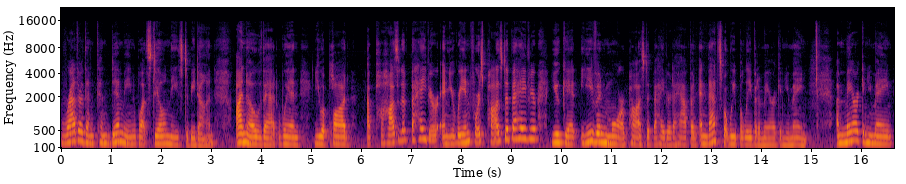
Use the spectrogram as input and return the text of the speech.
rather than condemning what still needs to be done. I know that when you applaud a positive behavior and you reinforce positive behavior, you get even more positive behavior to happen. And that's what we believe at American Humane. American Humane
